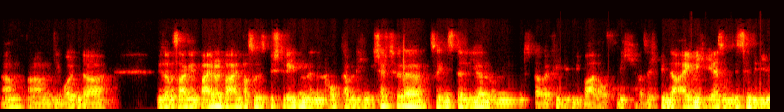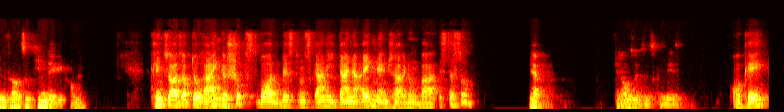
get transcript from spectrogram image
Ja, ähm, die wollten da wie soll man sagen, in Bayreuth war einfach so das Bestreben, einen hauptamtlichen Geschäftsführer zu installieren und dabei fiel eben die Wahl auf mich. Also ich bin da eigentlich eher so ein bisschen wie die Jungfrau zum Kinde gekommen. Klingt so, als ob du reingeschubst worden bist und es gar nicht deine eigene Entscheidung war. Ist das so? Ja, genauso ist es gewesen. Okay.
